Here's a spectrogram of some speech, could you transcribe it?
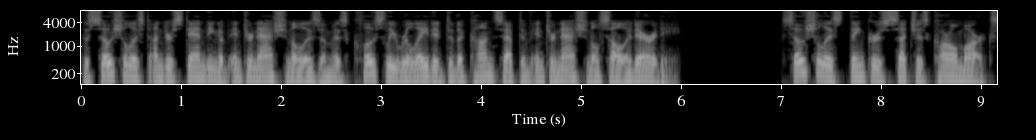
the socialist understanding of internationalism is closely related to the concept of international solidarity. Socialist thinkers such as Karl Marx,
